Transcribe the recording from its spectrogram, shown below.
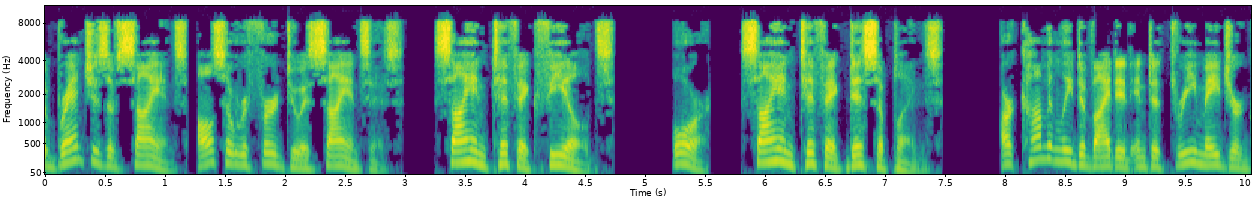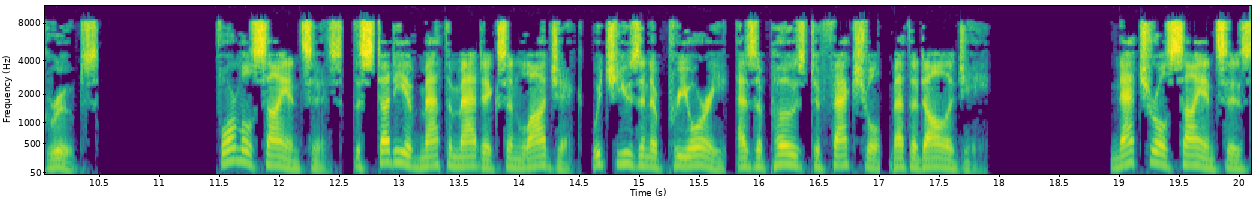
The branches of science, also referred to as sciences, scientific fields, or scientific disciplines, are commonly divided into three major groups. Formal sciences, the study of mathematics and logic, which use an a priori, as opposed to factual, methodology. Natural sciences,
